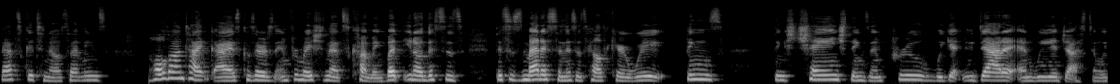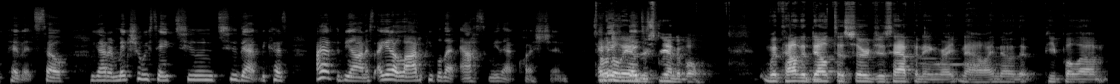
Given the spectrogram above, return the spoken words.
that's good to know so that means hold on tight guys because there's information that's coming but you know this is this is medicine this is healthcare we things things change, things improve, we get new data and we adjust and we pivot. So we got to make sure we stay tuned to that because I have to be honest, I get a lot of people that ask me that question. Totally they, they understandable. Just, With how the Delta surge is happening right now, I know that people um,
